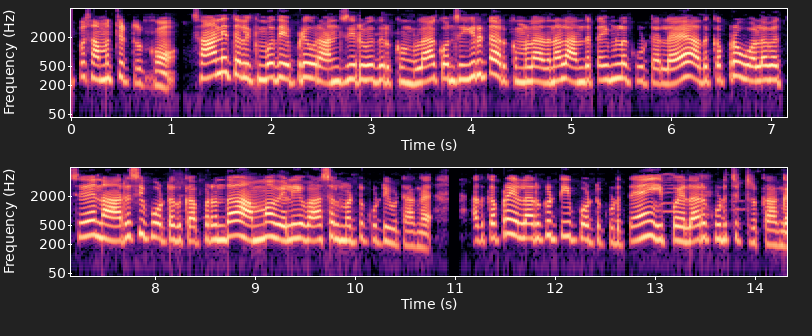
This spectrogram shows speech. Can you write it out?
இப்போ சமைச்சிட்ருக்கோம் சாணி தெளிக்கும் போது எப்படி ஒரு அஞ்சு இருபது இருக்குங்களா? கொஞ்சம் இருட்டாக இருக்கும்ல அதனால் அந்த டைமில் கூட்டலை. அதுக்கப்புறம் ஒலை வச்சு நான் அரிசி போட்டதுக்கப்புறம் தான் அம்மா வெளியே வாசல் மட்டும் கூட்டி விட்டாங்க. அதுக்கப்புறம் எல்லாருக்கும் டீ போட்டு கொடுத்தேன். இப்போ எல்லாரும் குடிச்சிட்டு இருக்காங்க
